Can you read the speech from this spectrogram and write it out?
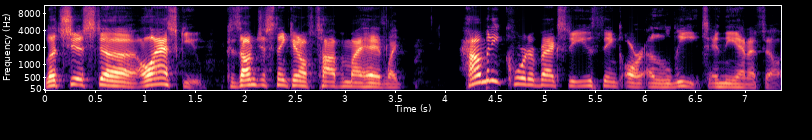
let's just uh I'll ask you because I'm just thinking off the top of my head, like how many quarterbacks do you think are elite in the NFL?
